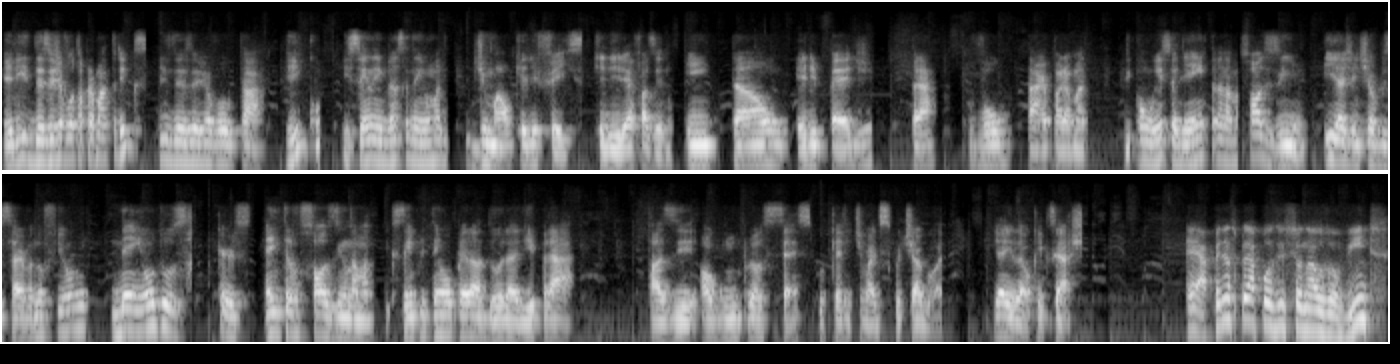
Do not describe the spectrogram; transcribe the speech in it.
Ele deseja voltar pra Matrix, ele deseja voltar rico e sem lembrança nenhuma de mal que ele fez, que ele iria fazendo. Então, ele pede pra voltar para a Matrix. E com isso, ele entra na sozinho. E a gente observa no filme, nenhum dos hackers entram sozinho na Matrix. Sempre tem um operador ali pra fazer algum processo que a gente vai discutir agora. E aí, Léo, o que, que você acha? É, apenas para posicionar os ouvintes,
